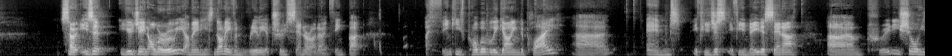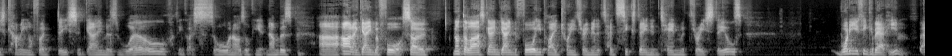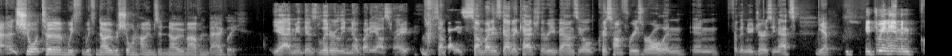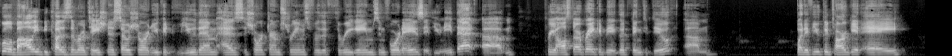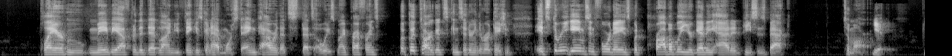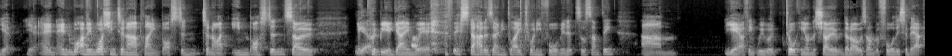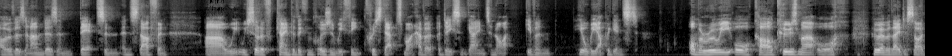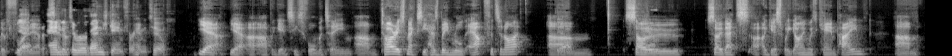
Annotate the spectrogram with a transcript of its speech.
So is it Eugene Omoruyi? I mean, he's not even really a true center, I don't think, but I think he's probably going to play. Uh, and if you just if you need a center, I'm pretty sure he's coming off a decent game as well. I think I saw when I was looking at numbers. Uh, oh, no, game before. So not the last game, game before, he played 23 minutes, had 16 and 10 with three steals. What do you think about him? Uh, short term with with no Richaun Holmes and no Marvin Bagley. Yeah, I mean, there's literally nobody else, right? Somebody, somebody's got to catch the rebounds. The old Kris Humphries role in in for the New Jersey Nets. Yep. Between him and Coulibaly, because the rotation is so short, you could view them as short-term streams for the three games in four days if you need that. Um, Pre All Star break would be a good thing to do. Um, but if you could target a player who maybe after the deadline you think is going to have more staying power, that's that's always my preference. But good targets considering the rotation. It's three games in four days, but probably you're getting added pieces back tomorrow. Yeah. Yeah, yeah, and and I mean Washington are playing Boston tonight in Boston, so it yeah. could be a game where their starters only play 24 minutes or something. Um, yeah, I think we were talking on the show that I was on before this about overs and unders and bets and and stuff, and uh, we we sort of came to the conclusion we think Kristaps might have a, a decent game tonight, given he'll be up against Omoruyi or Kyle Kuzma or whoever they decide to float yeah, out. and center. it's a revenge game for him too. Yeah, yeah, uh, up against his former team. Um, Tyrese Maxey has been ruled out for tonight. Um, yeah. So, yeah. so that's I guess we're going with Cam Payne um,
